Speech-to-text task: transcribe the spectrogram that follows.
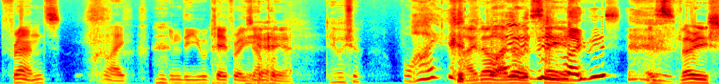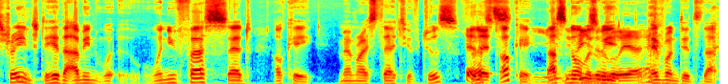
friends, like in the UK, for example, yeah, yeah. they were sure, why? I know, why I know, are you doing like this? It's very strange to hear that. I mean, w- when you first said, "Okay, memorize thirty of juz," Yeah, first, that's okay, that's normal. We, yeah. Everyone did that.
